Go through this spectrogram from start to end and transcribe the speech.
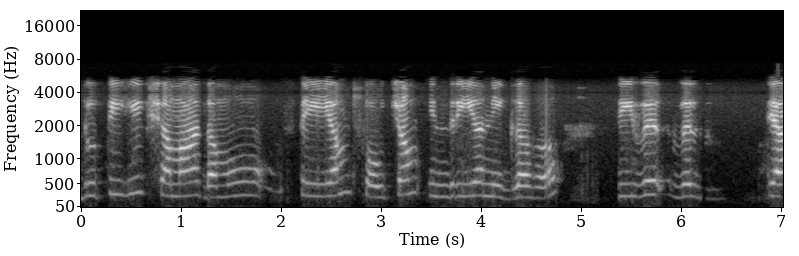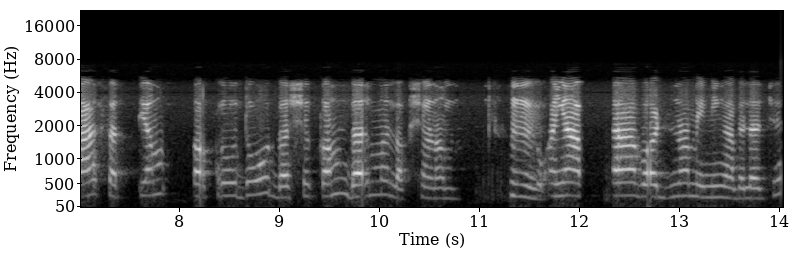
ધૃતિ ક્ષમા દમો સ્તેયમ શૌચમ ઇન્દ્રિય નિગ્રહ દિવ્યા સત્યમ અક્રોધો દશકમ ધર્મ લક્ષણમ. તો અહીંયા આ વર્ડના મિનિંગ આવેલા છે.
